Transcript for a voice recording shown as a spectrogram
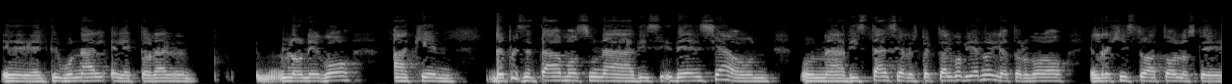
Eh, el Tribunal Electoral lo negó a quien representábamos una disidencia o una distancia respecto al gobierno y le otorgó el registro a todos los que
